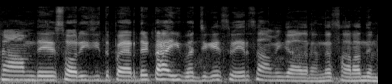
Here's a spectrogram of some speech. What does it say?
ਸ਼ਾਮ ਦੇ ਸੌਰੀ ਜੀ, ਦੁਪਹਿਰ ਦੇ 2:30 ਵੱਜ ਗਏ, ਸਵੇਰ ਸ਼ਾਮ ਹੀ ਯਾਦ ਰਹਿੰਦਾ ਸਾਰਾ ਦਿਨ।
